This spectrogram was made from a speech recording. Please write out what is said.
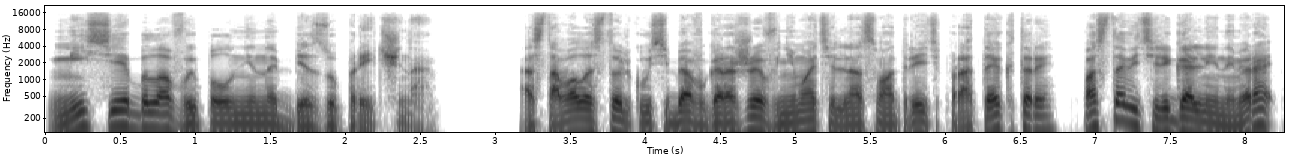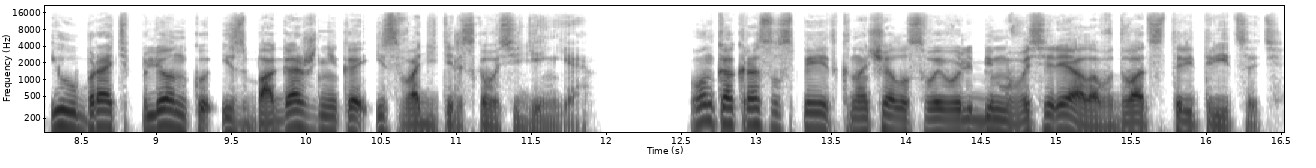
Миссия была выполнена безупречно. Оставалось только у себя в гараже внимательно осмотреть протекторы, поставить легальные номера и убрать пленку из багажника и с водительского сиденья. Он как раз успеет к началу своего любимого сериала в 23.30.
